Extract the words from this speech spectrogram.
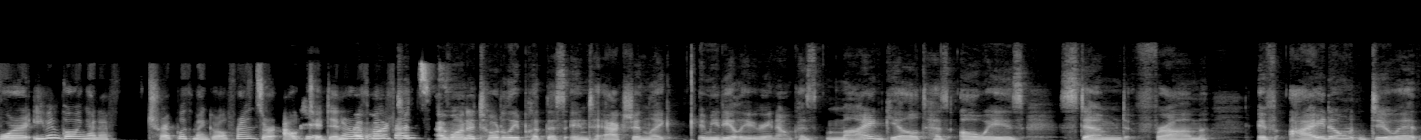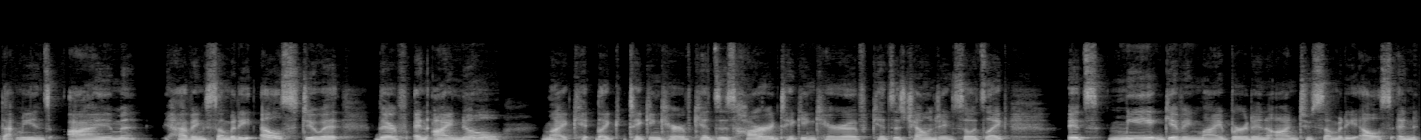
for mm-hmm. even going on a trip with my girlfriends or out okay. to dinner with my friends? To, I want to totally put this into action like immediately right now because my guilt has always stemmed from if I don't do it, that means I'm having somebody else do it there and I know my kid like taking care of kids is hard, taking care of kids is challenging. So it's like it's me giving my burden on to somebody else. And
